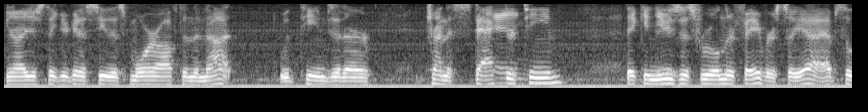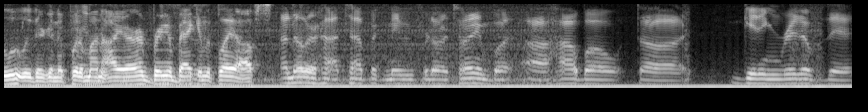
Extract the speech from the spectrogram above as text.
You know, I just think you're gonna see this more often than not with teams that are trying to stack and, their team they can use this rule in their favor. So yeah, absolutely, they're going to put him on IR and bring him back in the playoffs. Another hot topic, maybe for another time. But uh, how about uh, getting rid of the,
